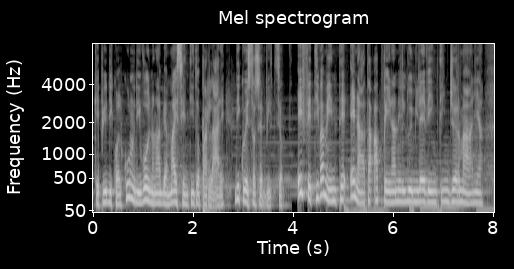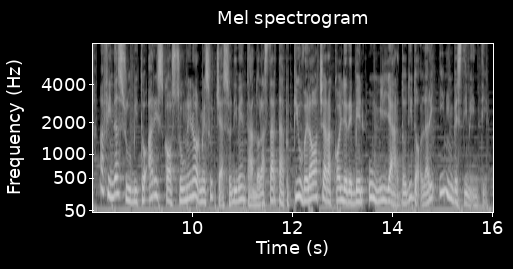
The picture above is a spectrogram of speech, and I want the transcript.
che più di qualcuno di voi non abbia mai sentito parlare di questo servizio. Effettivamente è nata appena nel 2020 in Germania, ma fin da subito ha riscosso un enorme successo diventando la startup più veloce a raccogliere ben un miliardo di dollari in investimenti.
